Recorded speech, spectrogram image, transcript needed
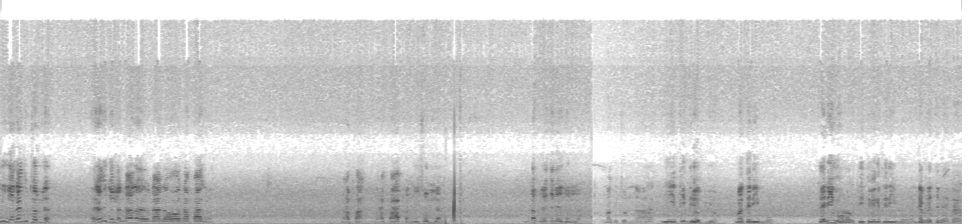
நீ எனக்கு சொல்லு. எனக்கு சொல்லு. நான் நான் ஓ, நான் பார்க்குறேன் நான் பா நான் பார்ப்பேன் நீ சொல்லு. இந்த பிரச்சனையை சொல்லு. உனக்கு சொன்னா நீ தீர்த்து வைப்பியோ? உனக்கு தெரியுமோ? தெரியுமோ? உனக்கு தீர்த்து வைக்க தெரியுமோ? இந்த பிரச்சனை என்ன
